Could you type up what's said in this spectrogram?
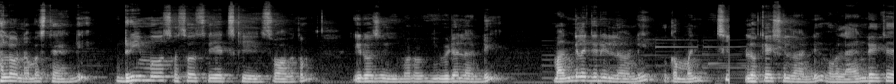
హలో నమస్తే అండి. డ్రీమోస్ అసోసియేట్స్కి స్వాగతం. ఈరోజు మనం ఈ వీడియోలో అండి మంగళగిరిలో అండి ఒక మంచి లొకేషన్లో అండి ఒక ల్యాండ్ అయితే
